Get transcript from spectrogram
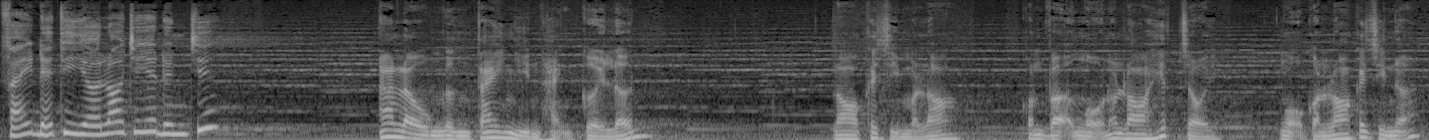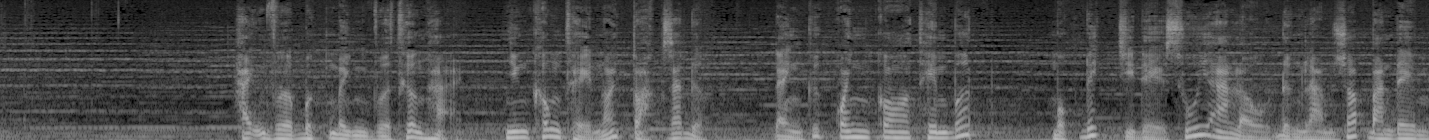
Phải để thì giờ lo cho gia đình chứ. A Lầu ngừng tay nhìn Hạnh cười lớn. Lo cái gì mà lo? Con vợ ngộ nó lo hết rồi Ngộ còn lo cái gì nữa? Hạnh vừa bực mình vừa thương hại Nhưng không thể nói toạc ra được. Đành cứ quanh co thêm bớt. Mục đích chỉ để suối A Lầu Đừng làm job ban đêm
